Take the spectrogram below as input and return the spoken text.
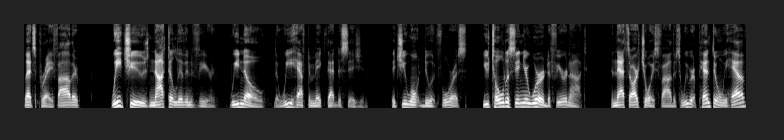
Let's pray. Father, we choose not to live in fear. We know that we have to make that decision, that you won't do it for us. You told us in your word to fear not. And that's our choice, Father. So we repent when we have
